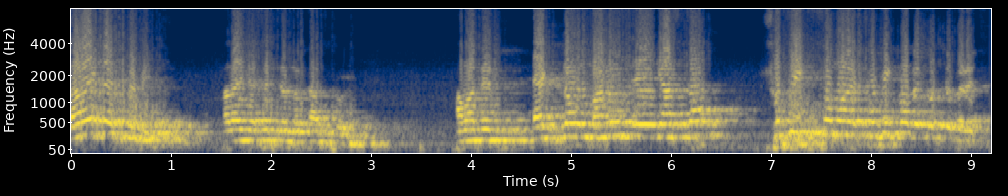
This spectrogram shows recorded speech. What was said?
তারাই দেশপ্রেমিক তারাই দেশের জন্য কাজ করবে। আমাদের একদম মানুষ এই কাজটা সঠিক সময় সঠিকভাবে করতে পেরেছে।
